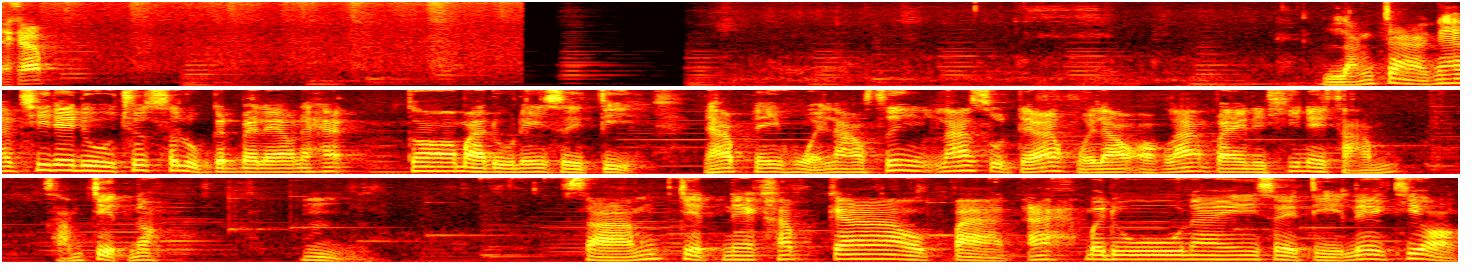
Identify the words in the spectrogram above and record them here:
นะครับ หลังจากนะครับที่ได้ดูชุดสรุปกันไปแล้วนะฮะก็มาดูในสถิตินะครับในหวยลาวซึ่งล่าสุดแล้วหวยลาวออกล่างไปในที่ใน 3 37เนาะอืม37เนี่ยครับ98อะมาดูในสถิติเลขที่ออก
